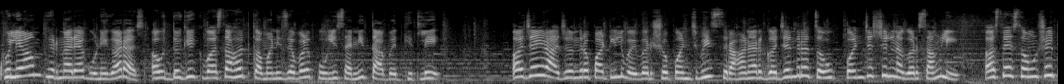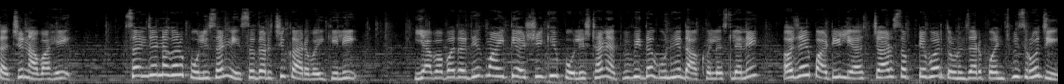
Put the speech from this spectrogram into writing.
खुलेआम फिरणाऱ्या गुन्हेगारास औद्योगिक वसाहत कमानीजवळ पोलिसांनी ताब्यात घेतले. अजय राजेंद्र पाटील वय वर्ष पंचवीस राहणार गजेंद्र चौक पंचशील नगर सांगली असे संशयिताचे नाव आहे. संजयनगर पोलिसांनी सदरची कारवाई केली. याबाबत अधिक माहिती अशी की पोलीस ठाण्यात विविध गुन्हे दाखल असल्याने अजय पाटील यास चार सप्टेंबर दोन हजार पंचवीस रोजी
